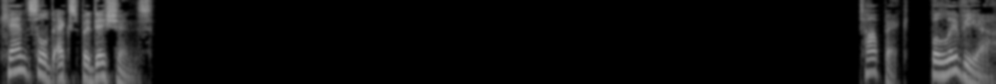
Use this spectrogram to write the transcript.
Cancelled expeditions Bolivia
